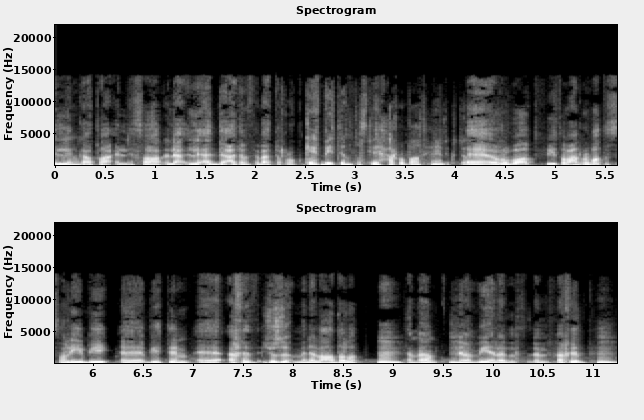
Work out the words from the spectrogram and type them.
اللي انقطع اللي صار اللي أدى عدم ثبات الركبه كيف بيتم تصليح الرباط هنا دكتور؟ آه، الرباط في طبعا الرباط الصليبي آه، بيتم آه، أخذ جزء من العضلة مم. تمام. الاماميه لل- للفخذ مم.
